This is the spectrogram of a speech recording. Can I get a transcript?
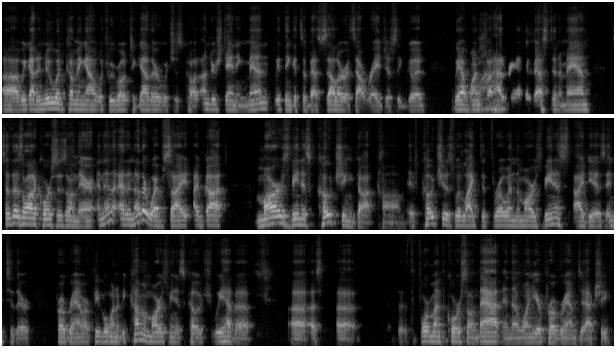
Uh, we got a new one coming out, which we wrote together, which is called Understanding Men. We think it's a bestseller. It's outrageously good. We have one wow. called How to Bring Out the Best in a Man. So there's a lot of courses on there. And then at another website, I've got marsvenuscoaching.com. If coaches would like to throw in the Mars Venus ideas into their program, or people want to become a Mars Venus coach, we have a, a, a, four month course on that and then one year program to actually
